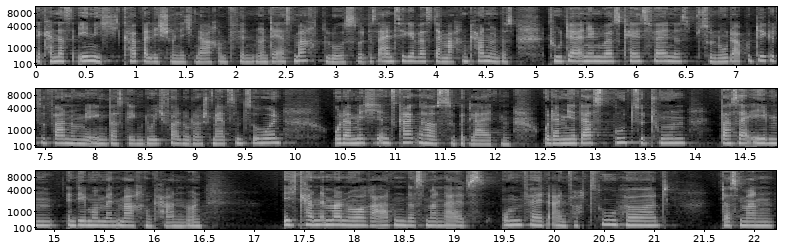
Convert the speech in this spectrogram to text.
der kann das eh nicht körperlich schon nicht nachempfinden und der ist machtlos. So das Einzige, was der machen kann, und das tut er in den Worst-Case-Fällen, ist zur Notapotheke zu fahren, um mir irgendwas gegen Durchfall oder Schmerzen zu holen oder mich ins Krankenhaus zu begleiten oder mir das gut zu tun, was er eben in dem Moment machen kann. Und ich kann immer nur raten, dass man als Umfeld einfach zuhört, dass man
